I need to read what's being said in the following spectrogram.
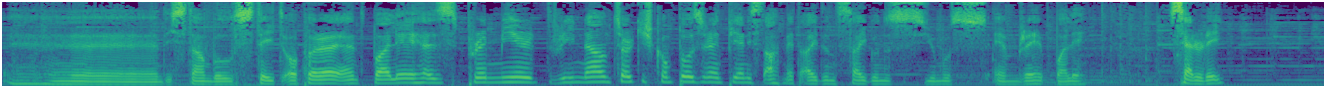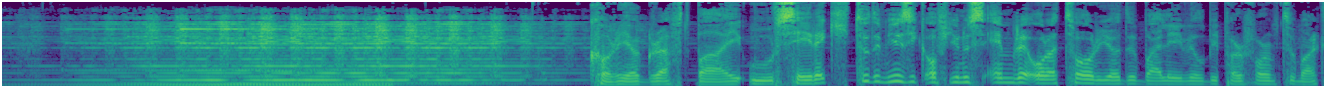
And Istanbul State Opera and Ballet has premiered renowned Turkish composer and pianist Ahmet Adnan Saygun's Yunus Emre Ballet Saturday. Choreographed by Uğur Seyrek to the music of Yunus Emre Oratorio, the ballet will be performed to mark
